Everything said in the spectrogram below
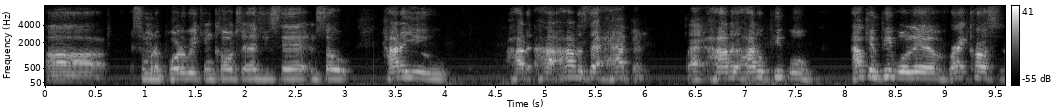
uh, some of the Puerto Rican culture, as you said. And so, how do you, how how, how does that happen? Like, how do how do people how can people live right across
